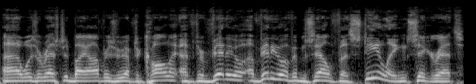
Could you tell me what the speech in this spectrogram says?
Uh, was arrested by officers after calling after video a video of himself uh, stealing cigarettes.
